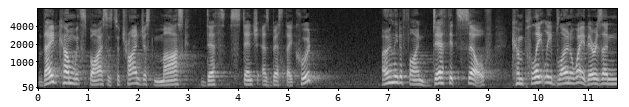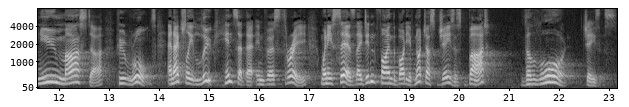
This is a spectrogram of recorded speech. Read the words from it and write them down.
They'd come with spices to try and just mask death's stench as best they could only to find death itself completely blown away. There is a new master who rules. And actually, Luke hints at that in verse 3 when he says they didn't find the body of not just Jesus, but the Lord Jesus.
